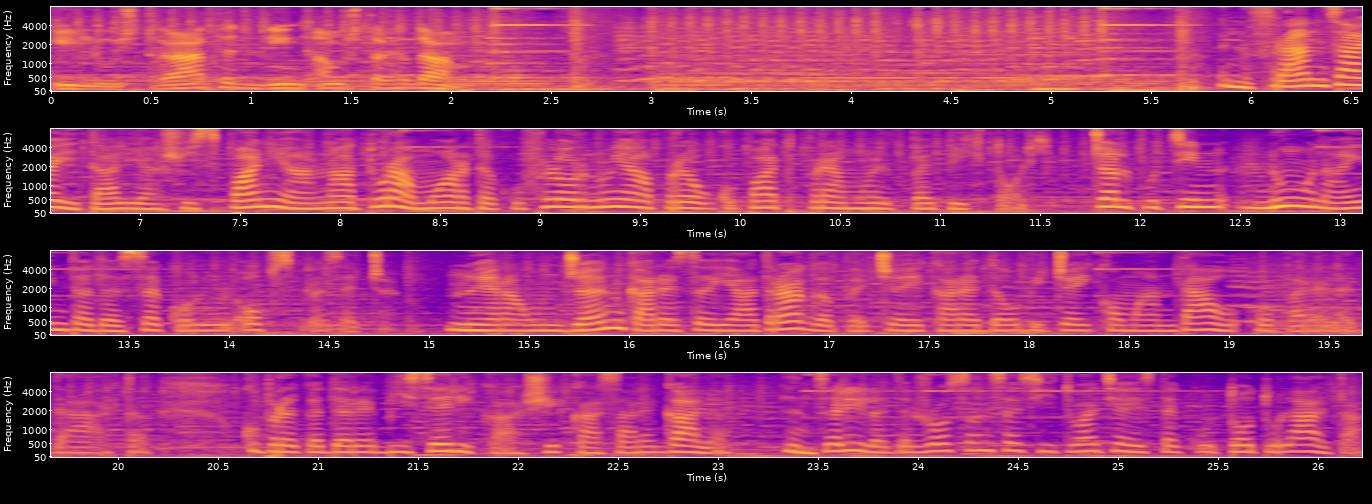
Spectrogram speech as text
Illustrate din Amsterdam. În Franța, Italia și Spania, natura moartă cu flori nu i-a preocupat prea mult pe pictori, cel puțin nu înainte de secolul XVIII. Nu era un gen care să îi atragă pe cei care de obicei comandau operele de artă, cu precădere biserica și casa regală. În țările de jos însă situația este cu totul alta.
